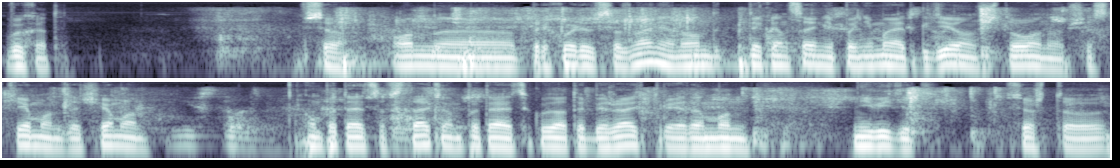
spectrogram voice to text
выход. Все, он э, приходит в сознание, но он до конца не понимает, где он, что он, вообще с кем он, зачем он. Он пытается встать, он пытается куда-то бежать, при этом он не видит все, что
